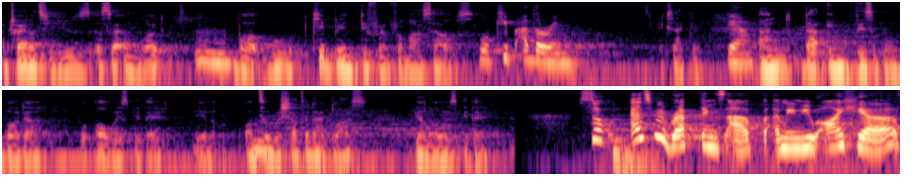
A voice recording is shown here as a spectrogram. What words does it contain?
I'm trying not to use a certain word, but we will keep being different from ourselves. We'll keep othering. Exactly. Yeah. And that invisible border will always be there, you know. Until we shatter that glass, it'll always be there. So, as we wrap things up, I mean, you are here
